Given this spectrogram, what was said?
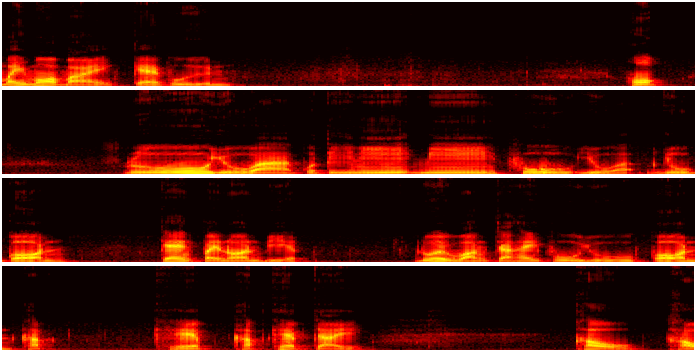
ไม่มอบหมายแก่ผู้อื่น 6. รู้อยู่ว่ากุฏินี้มีผู้อยู่อยู่ก่อน แกล้งไปนอนเบียด ด้วยหวังจะให้ผู้อยู่ก่อนครับแคบคับแคบใจ เข้าเขา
